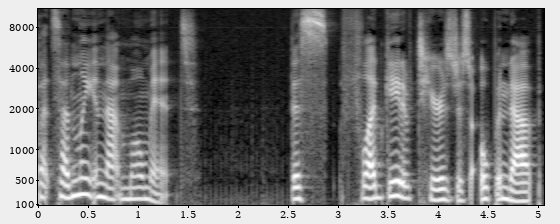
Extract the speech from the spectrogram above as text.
But suddenly, in that moment, this floodgate of tears just opened up,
